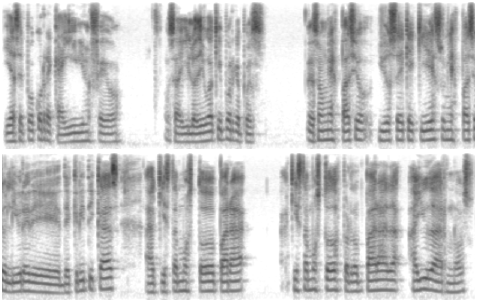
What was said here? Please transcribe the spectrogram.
Y hace poco recaí bien feo. O sea, y lo digo aquí porque pues es un espacio, yo sé que aquí es un espacio libre de, críticas, aquí estamos todos para, aquí estamos todos, perdón, para ayudarnos.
